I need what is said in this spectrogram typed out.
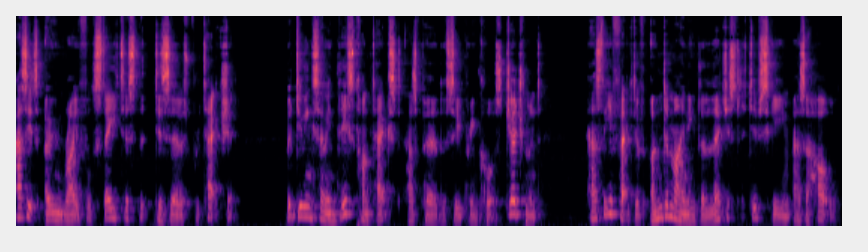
has its own rightful status that deserves protection, but doing so in this context, as per the Supreme Court's judgment, has the effect of undermining the legislative scheme as a whole.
